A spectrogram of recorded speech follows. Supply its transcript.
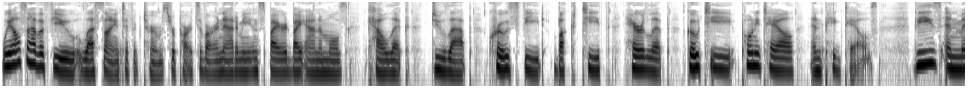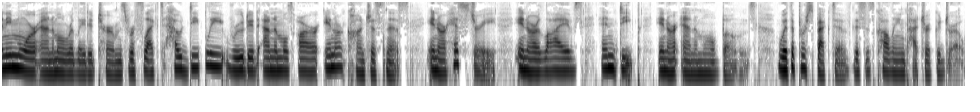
We also have a few less scientific terms for parts of our anatomy inspired by animals cowlick, dewlap, crow's feet, buck teeth, hare lip, goatee, ponytail, and pigtails. These and many more animal related terms reflect how deeply rooted animals are in our consciousness, in our history, in our lives, and deep in our animal bones. With a perspective, this is Colleen Patrick Goudreau.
